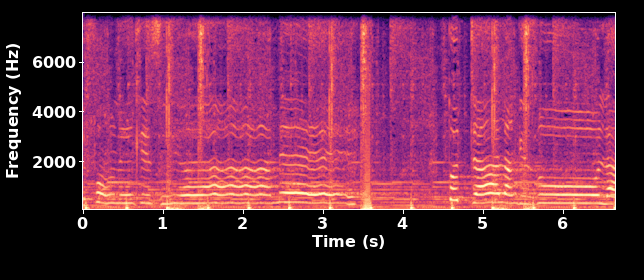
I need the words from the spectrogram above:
efuna inhliziyo yami kudala ngizula.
